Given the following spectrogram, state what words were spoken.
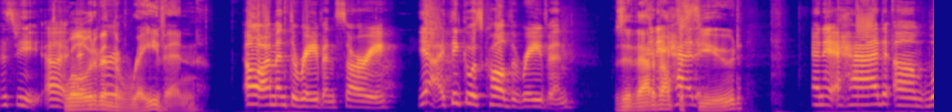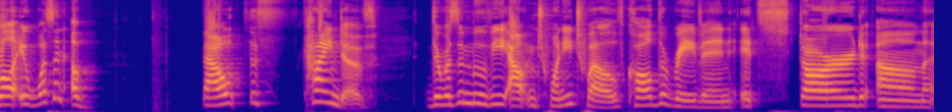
Let's see. Uh, Well, it would have been the Raven. Oh, I meant the Raven. Sorry. Yeah, I think it was called the Raven, Was it that And it about had- the feud? and it had um. Well, it wasn't about the f- kind of. There was a movie out in 2012 called The Raven. It starred um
